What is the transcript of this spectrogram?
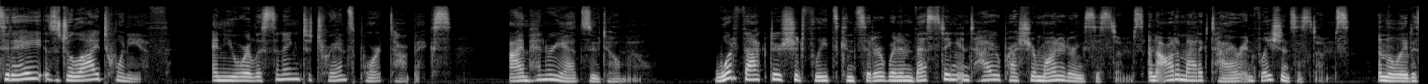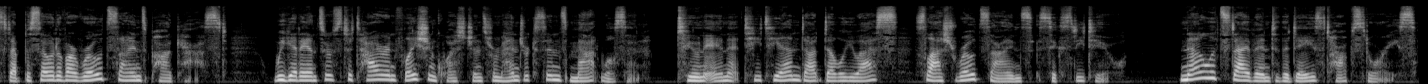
Today is July 20th, and you are listening to Transport Topics. I'm Henriette Zutomu. What factors should fleets consider when investing in tire pressure monitoring systems and automatic tire inflation systems? In the latest episode of our Road Signs podcast, we get answers to tire inflation questions from Hendrickson's Matt Wilson. Tune in at ttn.ws slash roadsigns62. Now let's dive into the day's top stories.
